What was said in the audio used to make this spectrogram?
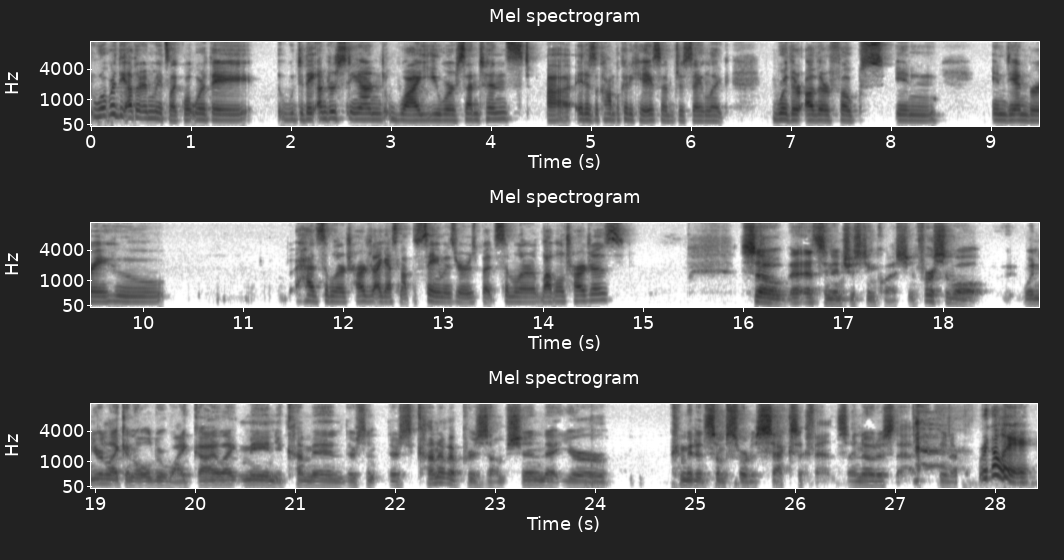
what were the other inmates like? What were they? Did they understand why you were sentenced? Uh, it is a complicated case. I'm just saying, like, were there other folks in in Danbury who had similar charges? I guess not the same as yours, but similar level charges. So that's an interesting question. First of all, when you're like an older white guy like me and you come in, there's a, there's kind of a presumption that you're committed some sort of sex offense. I noticed that, you know. really?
